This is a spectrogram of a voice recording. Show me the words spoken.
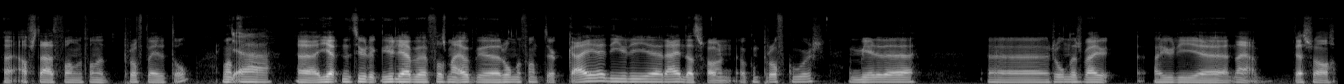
eh, afstaat van, van het profpeloton? Want ja, eh, je hebt natuurlijk, jullie hebben volgens mij ook de ronde van Turkije die jullie rijden. Dat is gewoon ook een profkoers. En meerdere rondes waar, waar jullie nou ja, best wel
